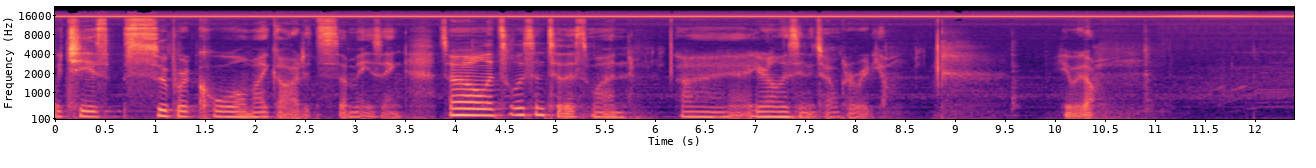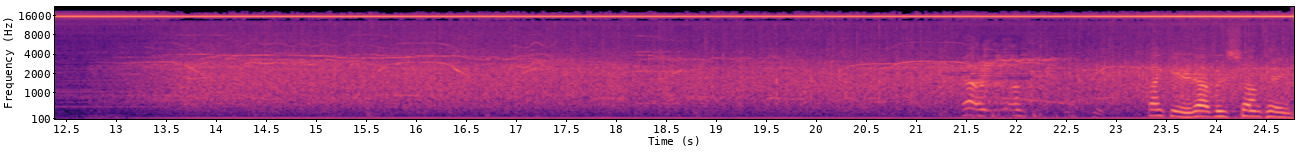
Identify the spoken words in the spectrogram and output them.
which is super cool. My God, it's amazing. So let's listen to this one. Uh, you're listening to Anchor Radio. Here we go. Um, thank you. That was something.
